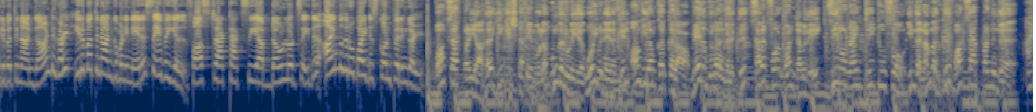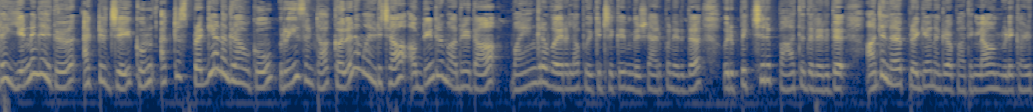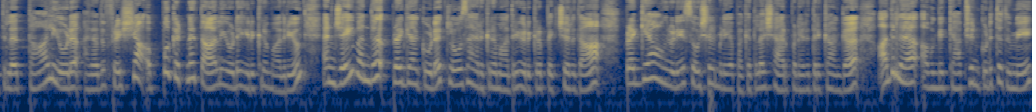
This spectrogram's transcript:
இருபத்தி நான்கு ஆண்டுகள் இருபத்தி நான்கு மணி நேர சேவையில் fast track taxi app download செய்து ஐம்பது ரூபாய் டிஸ்கவுண்ட் பெறுங்கள். வாட்ஸ்அப் வழியாக இங்கிலீஷ் கஃபே மூலம் உங்களுடைய ஓய்வு நேரத்தில் ஆங்கிலம் கற்கலாம். மேலும் விவரங்களுக்கு seven four one double eight zero nine three two four இந்த நம்பருக்கு வாட்ஸ்அப் பண்ணுங்க. அட என்னங்க இது? ஆக்டர் ஜெய்க்கும் ஆக்ட்ரஸ் பிரக்யா நகராவுக்கும் ரீசெண்டா கல்யாணம் ஆயிடுச்சா அப்படின்ற மாதிரி தான் பயங்கர வைரலா போய்கிட்டு இருக்கு இவங்க ஷேர் பண்ணிருந்த ஒரு பிக்சரை பார்த்ததுல இருந்து அதுல பிரக்யா நகரா பாத்தீங்களா? அவங்களுடைய கழுத்துல தாலியோட அதாவது ஃப்ரெஷ்ஷா அப்போ கட்டின தாலியோட இருக்கிற மாதிரியும் அண்ட் ஜெய் வந்து பிரக்யா கூட க்ளோஸாக இருக்கிற மாதிரியும் இருக்கிற பிக்சர் தான் பிரக்யா அவங்களுடைய சோஷியல் மீடியா பக்கத்தில் ஷேர் பண்ணியிருந்திருக்காங்க அதில் அவங்க கேப்ஷன் கொடுத்ததுமே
